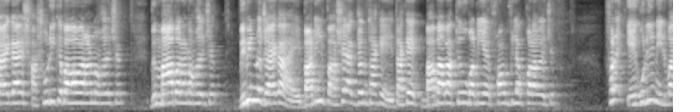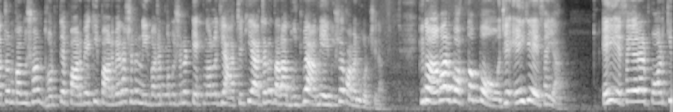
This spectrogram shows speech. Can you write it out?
জায়গায় শাশুড়িকে বাবা বানানো হয়েছে, মা বানানো হয়েছে, বিভিন্ন জায়গায় বাড়ির পাশে একজন থাকে, তাকে বাবা বা কেউ বানিয়ে ফর্ম ফিল আপ করা হয়েছে। ফলে এগুলি নির্বাচন কমিশন ধরতে পারবে কি পারবে না সেটা নির্বাচন কমিশনের টেকনোলজি আছে কি আছে না তারা বুঝবে, আমি এই বিষয়ে কমেন্ট করছি না কিন্তু আমার বক্তব্য যে এই যে এসআইআর এই এসআইআর এর পর কি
